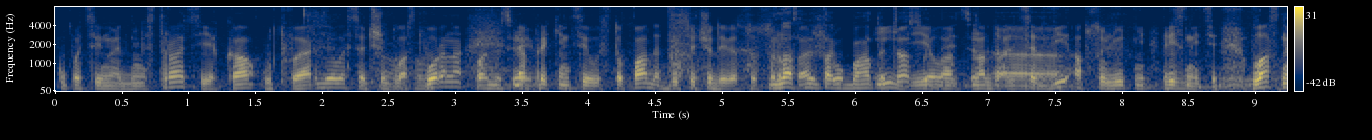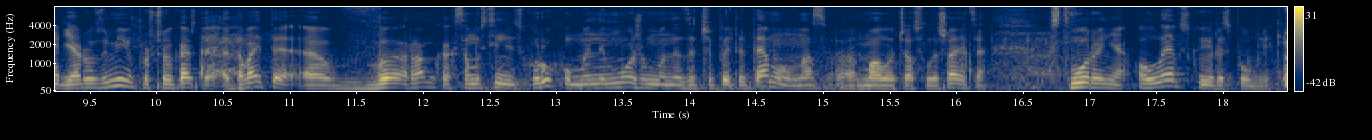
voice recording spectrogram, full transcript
окупаційної адміністрації, яка утвердилася чи була створена наприкінці листопада У нас не 1941 так року багато і часу, діяла дивіться. надалі. Це Е, дві абсолютні різниці. Власне, Я розумію, про що ви кажете. Е, Давайте е, в рамках самостійницького руху ми не можемо не зачепити тему. У нас мало часу лишається. Створення Олевської республіки.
